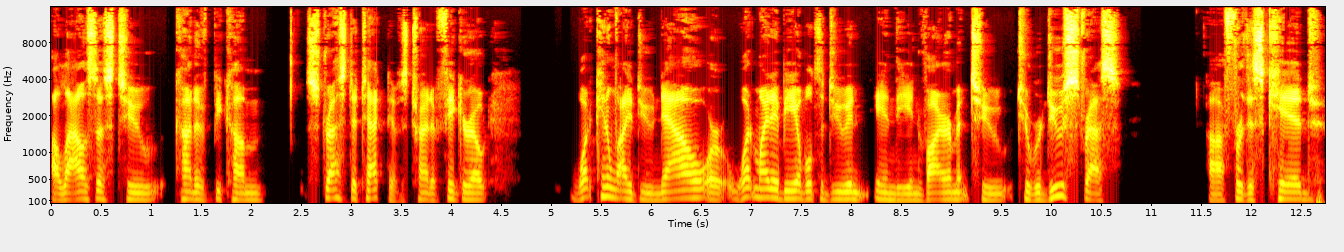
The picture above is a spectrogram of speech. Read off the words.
allows us to kind of become stress detectives, trying to figure out what can I do now, or what might I be able to do in, in the environment to to reduce stress uh, for this kid,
